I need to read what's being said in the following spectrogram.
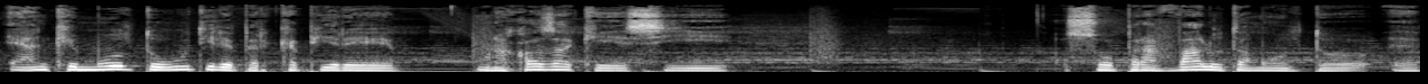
è anche molto utile per capire una cosa che si sopravvaluta molto eh,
